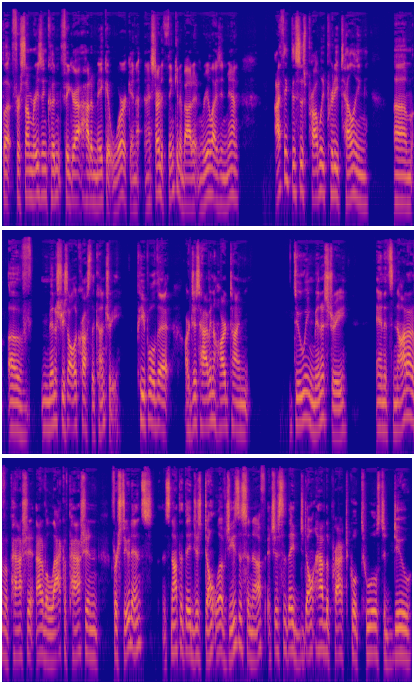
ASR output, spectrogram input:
but for some reason couldn't figure out how to make it work. And, and I started thinking about it and realizing, man, I think this is probably pretty telling um, of ministries all across the country. People that are just having a hard time doing ministry, and it's not out of a passion, out of a lack of passion for students. It's not that they just don't love Jesus enough. It's just that they don't have the practical tools to do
